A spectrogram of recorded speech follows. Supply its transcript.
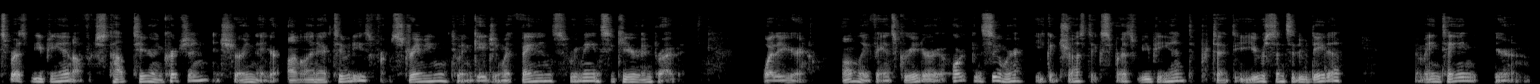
ExpressVPN offers top tier encryption, ensuring that your online activities, from streaming to engaging with fans, remain secure and private. Whether you're an OnlyFans creator or consumer, you can trust ExpressVPN to protect your sensitive data and maintain your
